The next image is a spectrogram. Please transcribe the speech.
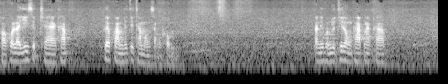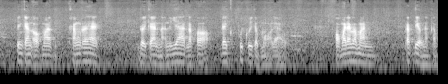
ขอคนละ 20 แชร์ครับ เพื่อความยุติธรรมของสังคม ตอนนี้ผมอยู่ที่โรงพักนะครับ เป็นการออกมาครั้งแรก โดยการอนุญาตแล้วก็ได้พูดคุยกับหมอแล้ว ออกมาได้ประมาณแป๊บเดียวนะครับ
